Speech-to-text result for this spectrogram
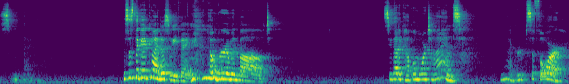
sweeping. This is the good kind of sweeping, no broom involved. Let's do that a couple more times. Yeah, groups of four.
